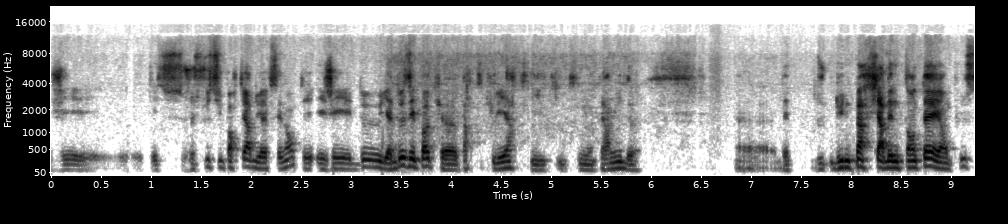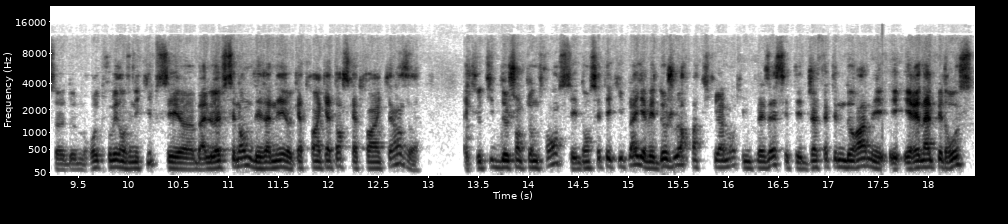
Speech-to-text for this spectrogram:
je suis supporter du FC Nantes et, j'ai deux, il y a deux époques particulières qui m'ont permis d'être d'une part fier d'être tentais et en plus euh, de me retrouver dans une équipe, c'est euh, bah, le FC Nantes des années 94-95 euh, avec le titre de champion de France. Et dans cette équipe-là, il y avait deux joueurs particulièrement qui me plaisaient, c'était Jafet Endoram et, Renal Pedros.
